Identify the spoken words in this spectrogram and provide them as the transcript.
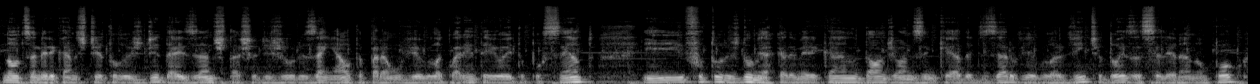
Notes americanos títulos de 10 anos, taxa de juros em alta para 1,48%. E futuros do mercado americano, Dow Jones em queda de 0,22, acelerando um pouco,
